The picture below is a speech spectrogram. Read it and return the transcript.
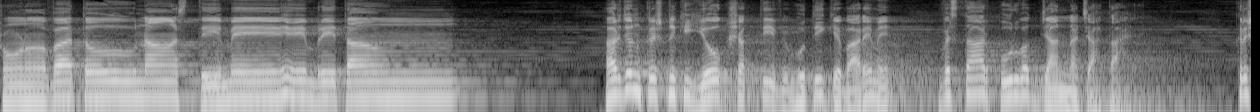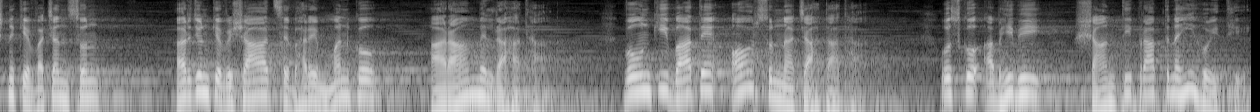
शृण्वतो नास्ति मे मृतम। अर्जुन कृष्ण की योग शक्ति विभूति के बारे में विस्तार पूर्वक जानना चाहता है। कृष्ण के वचन सुन, अर्जुन के विषाद से भरे मन को आराम मिल रहा था। वो उनकी बातें और सुनना चाहता था। उसको अभी भी शांति प्राप्त नहीं हुई थी,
